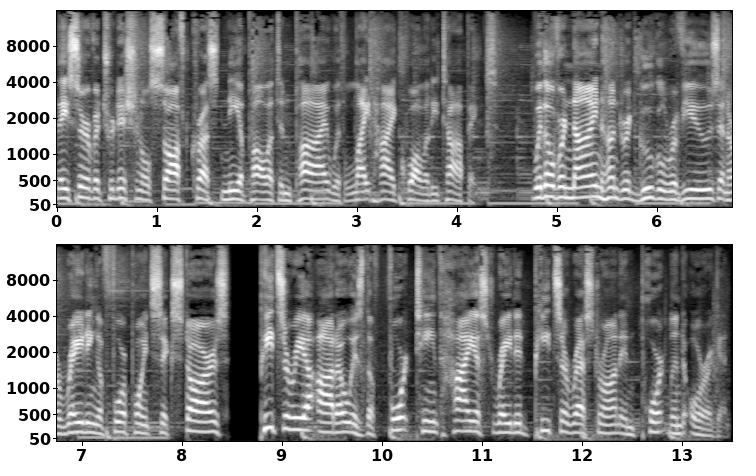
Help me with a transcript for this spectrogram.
They serve a traditional soft crust Neapolitan pie with light, high quality toppings. With over 900 Google reviews and a rating of 4.6 stars, Pizzeria Otto is the 14th highest rated pizza restaurant in Portland, Oregon.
